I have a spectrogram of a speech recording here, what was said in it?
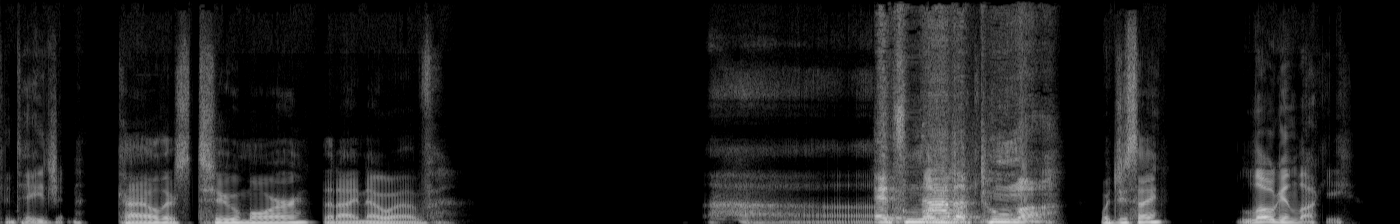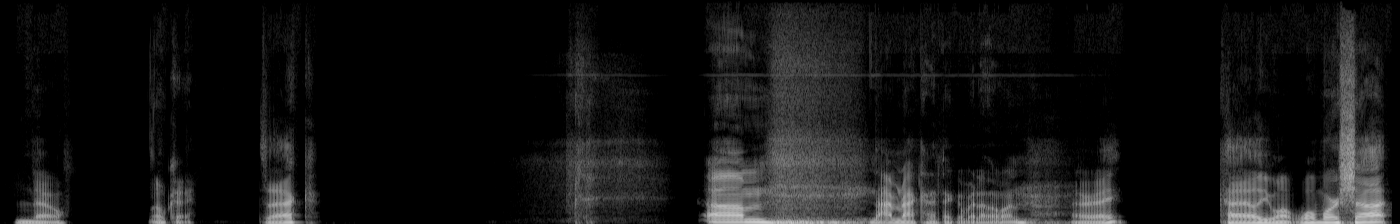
Contagion. kyle there's two more that i know of Uh, It's Logan not a Lucky. tumor. what'd you say Logan Lucky. no Okay. zach Um I'm not going to think of another one. All right. Kyle, you want one more shot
